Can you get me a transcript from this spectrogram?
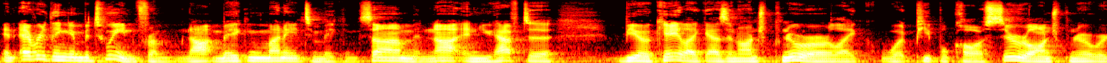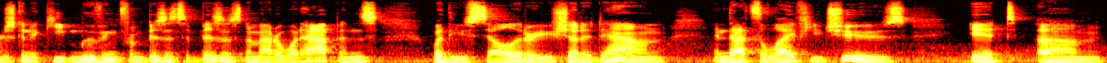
and everything in between from not making money to making some and not, and you have to, be okay like as an entrepreneur or like what people call a serial entrepreneur we're just going to keep moving from business to business no matter what happens whether you sell it or you shut it down and that's the life you choose. It um,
